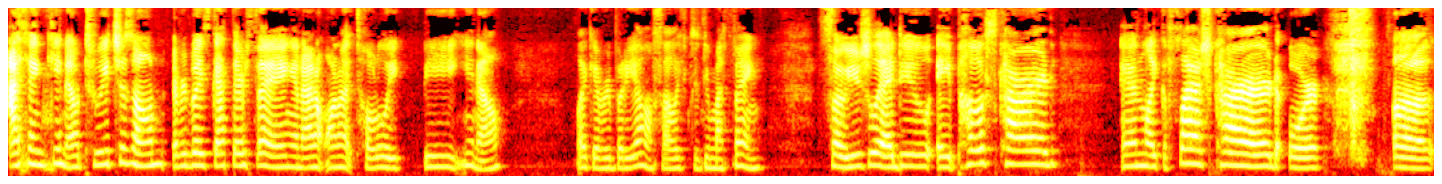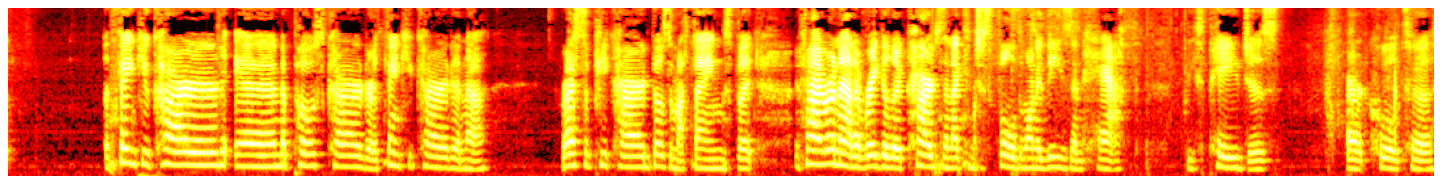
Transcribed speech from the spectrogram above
I think, you know, to each his own. Everybody's got their thing, and I don't want to totally be, you know, like everybody else. I like to do my thing. So usually I do a postcard and like a flashcard or a, a thank you card and a postcard or a thank you card and a recipe card. Those are my things. But if I run out of regular cards, then I can just fold one of these in half. These pages are cool to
